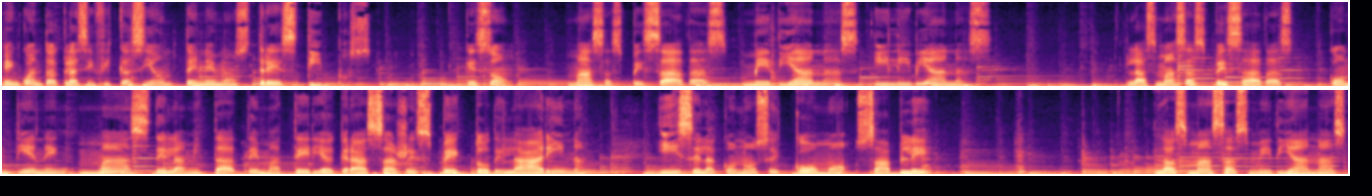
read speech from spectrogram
En cuanto a clasificación, tenemos tres tipos, que son masas pesadas, medianas y livianas. Las masas pesadas contienen más de la mitad de materia grasa respecto de la harina y se la conoce como sablé. Las masas medianas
